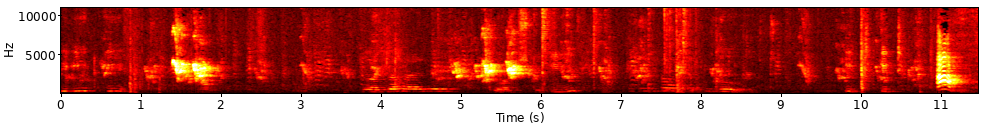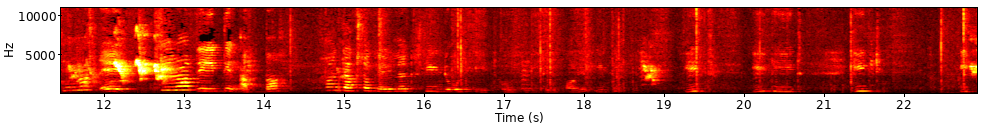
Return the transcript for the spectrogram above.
Eat, eat. Good. She wants to eat. Oh, good. Eat, eat. Ah! She's not eat. She's not eating, Atta. Ah, that's okay. Let's see. Don't eat. Okay. Are you eating? Eat, eat, eat, eat, eat,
